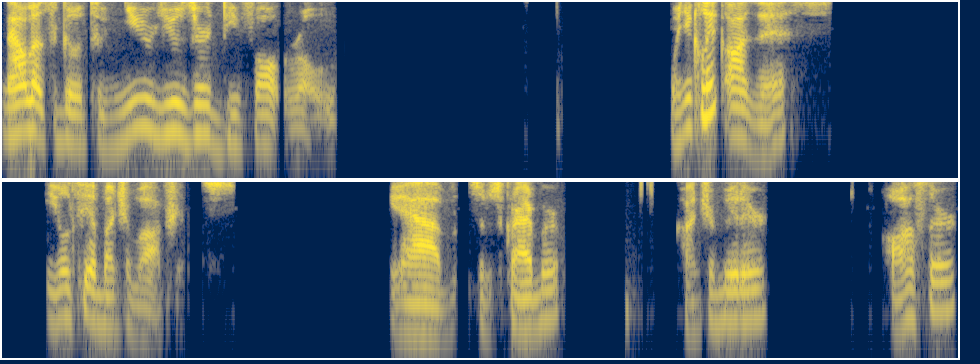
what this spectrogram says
Now let's go to new user default role. When you click on this, you'll see a bunch of options. You have subscriber, contributor, author,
